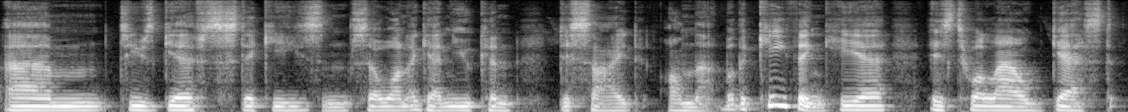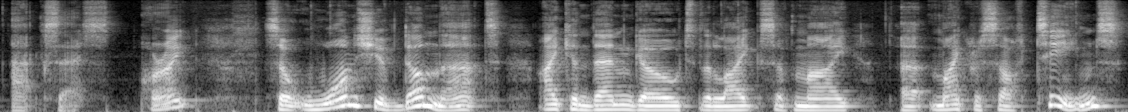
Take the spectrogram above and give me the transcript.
um, to use GIFs, stickies, and so on? Again, you can decide on that. But the key thing here is to allow guest access. All right. So once you've done that, I can then go to the likes of my uh, Microsoft Teams,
